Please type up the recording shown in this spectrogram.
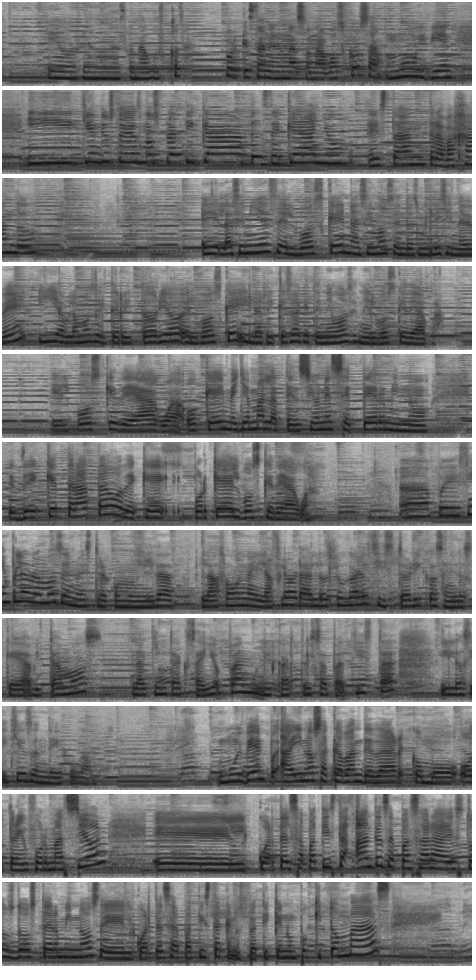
vivimos en una zona boscosa porque están en una zona boscosa. Muy bien. ¿Y quién de ustedes nos platica desde qué año están trabajando? Eh, las semillas del bosque nacimos en 2019 y hablamos del territorio, el bosque y la riqueza que tenemos en el bosque de agua. El bosque de agua, ok, me llama la atención ese término. ¿De qué trata o de qué, por qué el bosque de agua? Ah, pues siempre hablamos de nuestra comunidad, la fauna y la flora, los lugares históricos en los que habitamos, la Quinta Xayopan, el cartel zapatista y los sitios donde jugamos. Muy bien, pues ahí nos acaban de dar como otra información. El cuartel zapatista, antes de pasar a estos dos términos del cuartel zapatista, que nos platiquen un poquito más,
